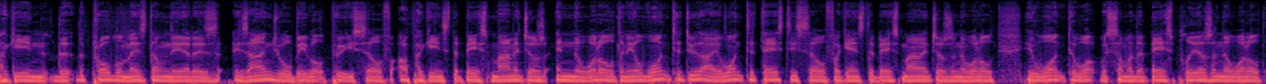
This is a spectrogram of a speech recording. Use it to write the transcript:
again, the, the problem is down there is is Ange will be able to put himself up against the best managers in the world, and he'll want to do that. He'll want to test himself against the best managers in the world. He'll want to work with some of the best players in the world,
